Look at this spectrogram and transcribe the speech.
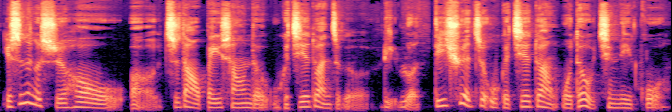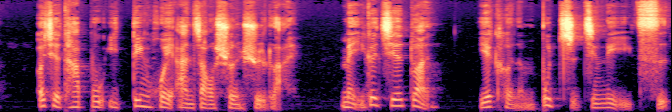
也是那个时候，呃，知道悲伤的五个阶段这个理论。的确，这五个阶段我都有经历过，而且它不一定会按照顺序来，每一个阶段也可能不止经历一次。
